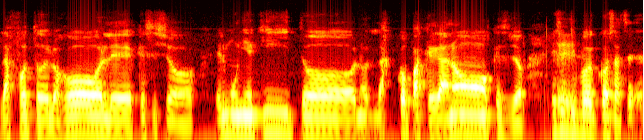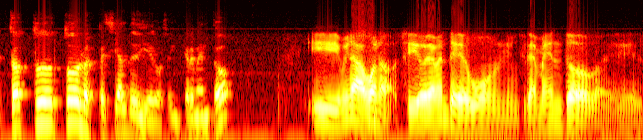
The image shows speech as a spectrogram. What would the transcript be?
la foto de los goles, qué sé yo, el muñequito, las copas que ganó, qué sé yo, ese tipo de cosas. Eh, todo, todo, lo especial de Diego, ¿se incrementó? Y mira, bueno, sí, obviamente hubo un incremento, eh,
